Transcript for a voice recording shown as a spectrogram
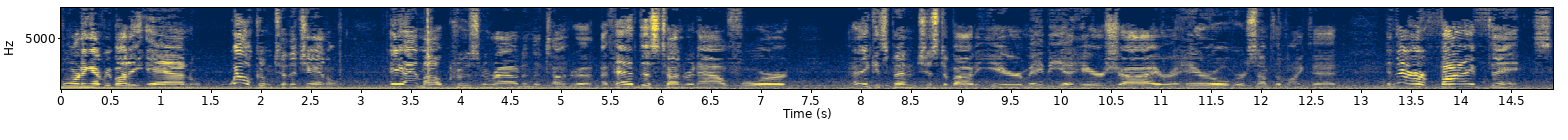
morning, everybody, and welcome to the channel. Hey, I'm out cruising around in the Tundra. I've had this Tundra now for, I think it's been just about a year, maybe a hair shy or a hair over, something like that. And there are five things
